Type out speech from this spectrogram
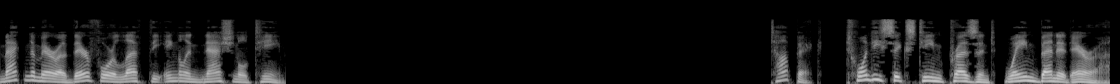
McNamara therefore left the England national team. 2016–present, Wayne Bennett era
